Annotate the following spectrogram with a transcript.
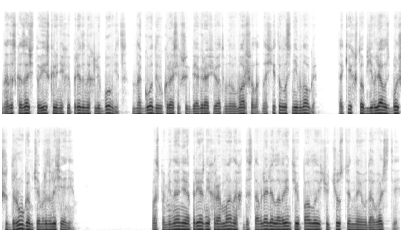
Надо сказать, что искренних и преданных любовниц, на годы украсивших биографию атомного маршала, насчитывалось немного, таких, что объявлялось больше другом, чем развлечением. Воспоминания о прежних романах доставляли Лаврентию Павловичу чувственное удовольствие.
